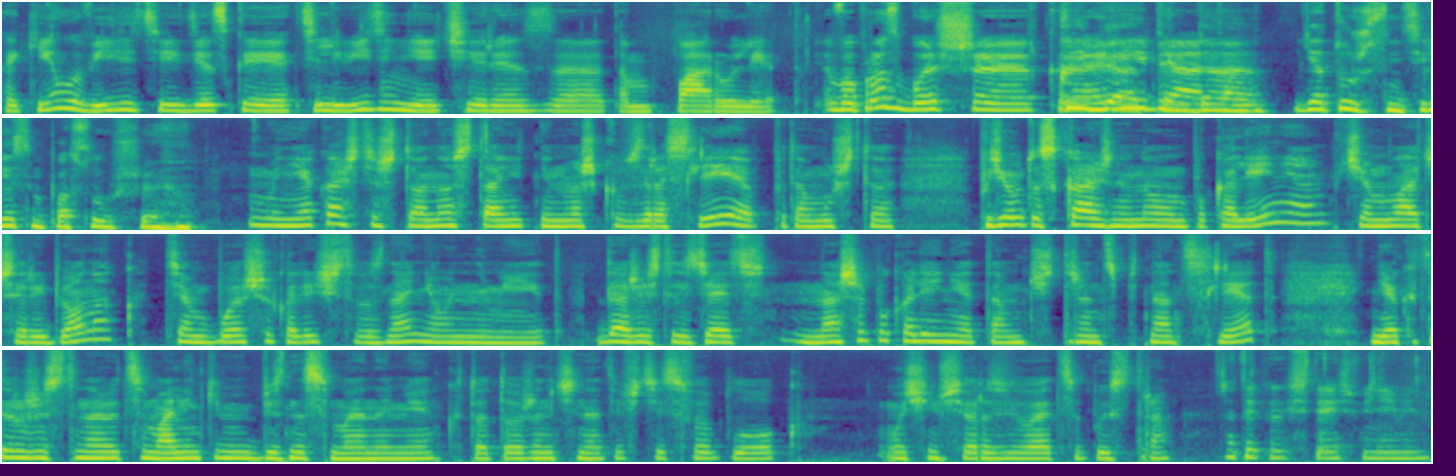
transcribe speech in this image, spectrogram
Каким вы видите детское телевидение через э, там пару лет? Вопрос больше к, к ребятам. ребятам. Да. Я тоже с интересом послушаю. Мне кажется, что оно станет немножко взрослее, потому что почему-то с каждым новым поколением, чем младше ребенок, тем больше количество знаний он имеет. Даже если взять наше поколение, там 14-15 лет, некоторые уже становятся маленькими бизнесменами, кто-то уже начинает вести свой блог. Очень все развивается быстро. А ты как считаешь, Вениамин?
